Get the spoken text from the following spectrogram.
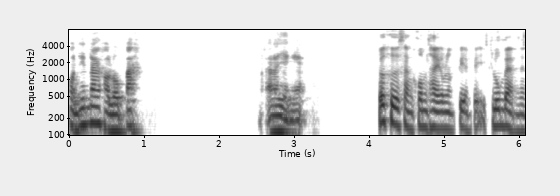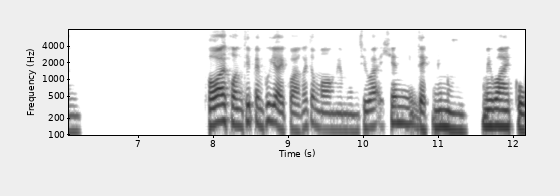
คนที่น่าเคารพป่ะ อะไรอย่างเงี้ย ก็คือสังคมไทยกำลังเปลี่ยนไปอีกรูปแบบหนึ่ง เพราะว่าคนที่เป็นผู้ใหญ่กว่าก็จะมองในมุมที่ว่าไอ้เช่นเด็กนี่มึงไม่ไหว้กู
